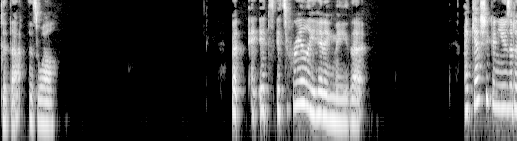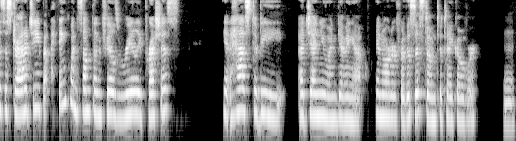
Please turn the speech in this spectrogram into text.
did that as well. But it's it's really hitting me that I guess you can use it as a strategy, but I think when something feels really precious, it has to be a genuine giving up in order for the system to take over. Mm.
